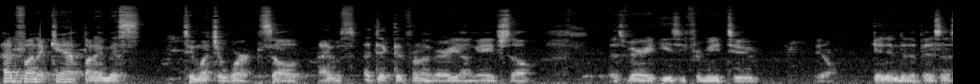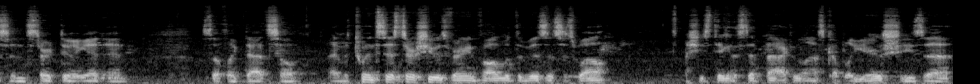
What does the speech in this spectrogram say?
had fun at camp, but I missed too much of work. So I was addicted from a very young age. So it was very easy for me to, you know, get into the business and start doing it and stuff like that. So I have a twin sister. She was very involved with the business as well she's taken a step back in the last couple of years. She's uh,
